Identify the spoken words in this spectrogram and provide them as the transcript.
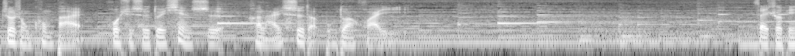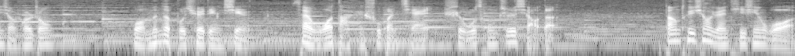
这种空白，或许是对现实和来世的不断怀疑。在这篇小说中，我们的不确定性，在我打开书本前是无从知晓的。当推销员提醒我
